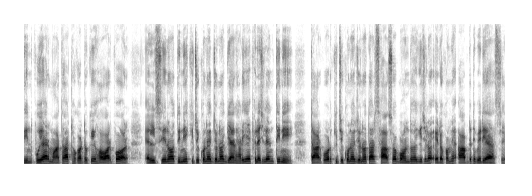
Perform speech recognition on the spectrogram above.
দিনপুয়ার মাথা ঠোকাঠুকি হওয়ার পর এলসিনো তিনি কিছুক্ষণের জন্য জ্ঞান হারিয়ে ফেলেছিলেন তিনি। তারপর কিছুক্ষণের জন্য তার শ্বাসও বন্ধ হয়ে গিয়েছিল, এরকমই আপডেট বেরিয়ে আসছে।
